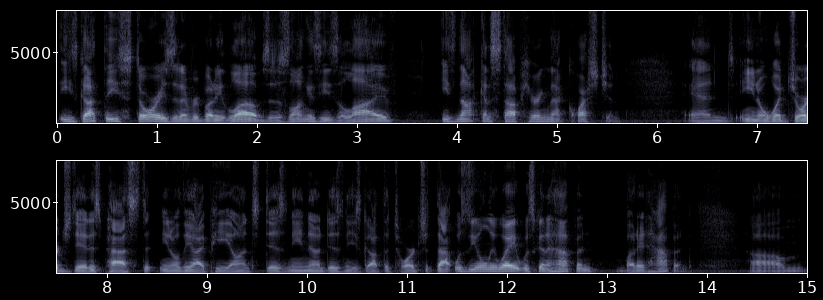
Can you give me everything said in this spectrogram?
he's got these stories that everybody loves, and as long as he's alive, he's not going to stop hearing that question. And you know what George did is passed you know the IP on to Disney. Now Disney's got the torch. That was the only way it was going to happen, but it happened. Um,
